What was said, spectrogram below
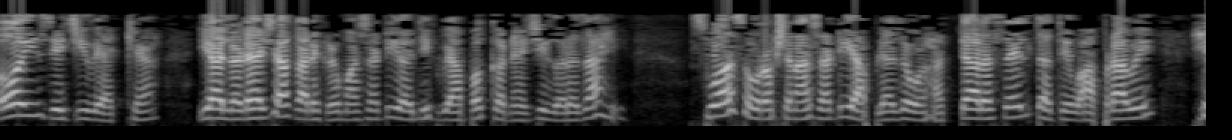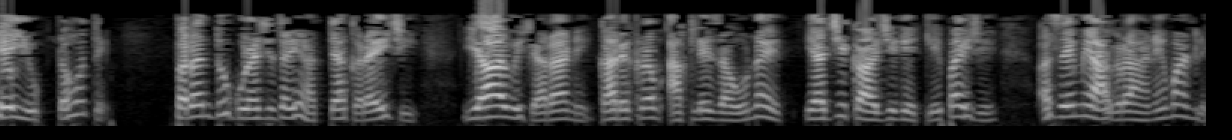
अहिंसेची व्याख्या या लढ्याच्या कार्यक्रमासाठी अधिक व्यापक करण्याची गरज आहे. स्वसंरक्षणासाठी आपल्याजवळ हत्यार असेल तर ते वापरावे हे युक्त होते. परंतु कुणाची तरी हत्या करायची या विचाराने कार्यक्रम आखले जाऊ नयेत याची काळजी घेतली पाहिजे असे मी आग्रहाने मांडले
